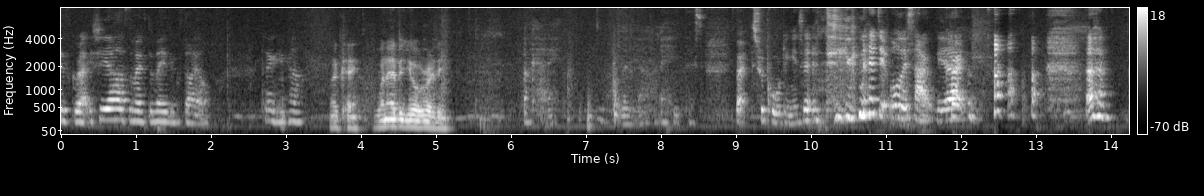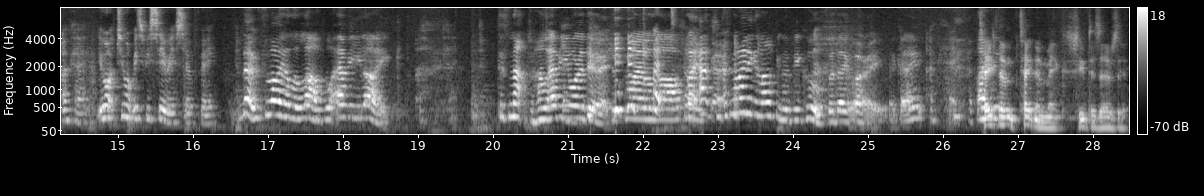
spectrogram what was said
is great. She has the most amazing style. Don't you, Kath? Okay, whenever you're ready. Okay. There. I hate this. Right, it's recording, is it? you can edit all this out. Yeah. Right. um, okay. You want? Do you want me to be serious, Sophie? No, smile and laugh, whatever you like. Okay. Just natural, however you want to do it. Just smile and laugh. Like actually, smiling and laughing would be cool, so don't worry, okay? Okay. Take just- them, take them, Mick. She deserves it.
